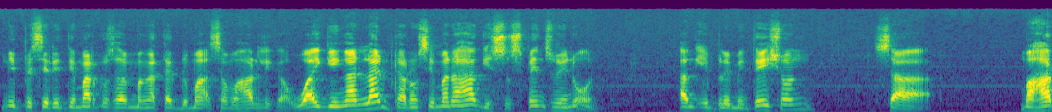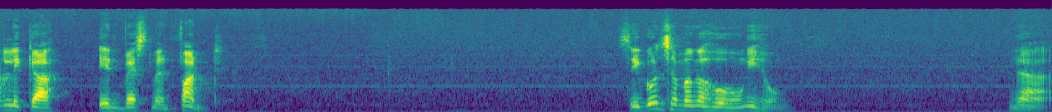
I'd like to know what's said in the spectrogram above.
ni Presidente Marcos sa mga tagduma sa Maharlika. Why ginganlan? Karong semana ha, gisuspenso hinuon ang implementation sa Maharlika Investment Fund Sigon sa mga huhungihong na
